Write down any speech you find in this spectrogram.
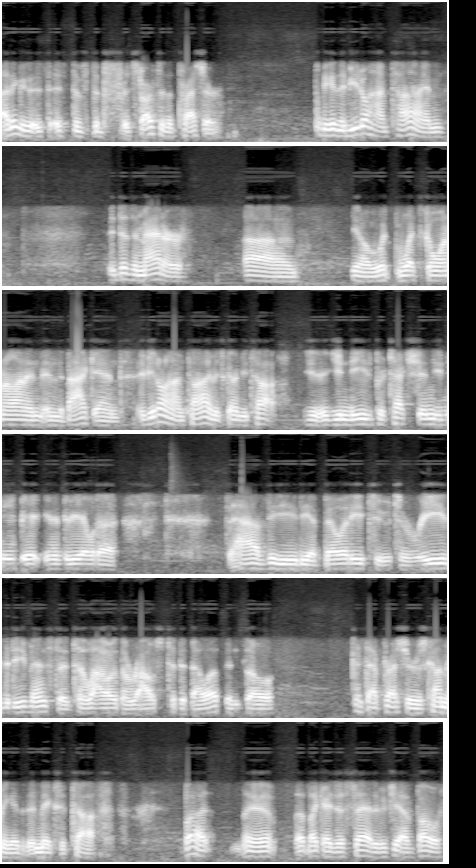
I think it's, it's the, the, it starts with the pressure because if you don't have time, it doesn't matter. Uh, you know what, what's going on in, in the back end. If you don't have time, it's going to be tough. You, you need protection. You need be, you know, to be able to to have the the ability to to read the defense to, to allow the routes to develop. And so, if that pressure is coming, it, it makes it tough. But uh, like I just said, if you have both,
